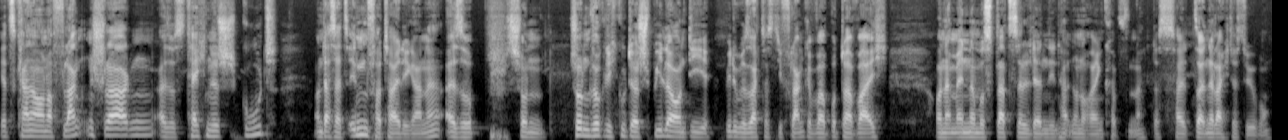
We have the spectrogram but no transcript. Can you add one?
Jetzt kann er auch noch Flanken schlagen, also ist technisch gut. Und das als Innenverteidiger, ne? Also schon, schon ein wirklich guter Spieler und die, wie du gesagt hast, die Flanke war butterweich. Und am Ende muss Glatzel denn den halt nur noch reinköpfen. Ne? Das ist halt seine leichteste Übung.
